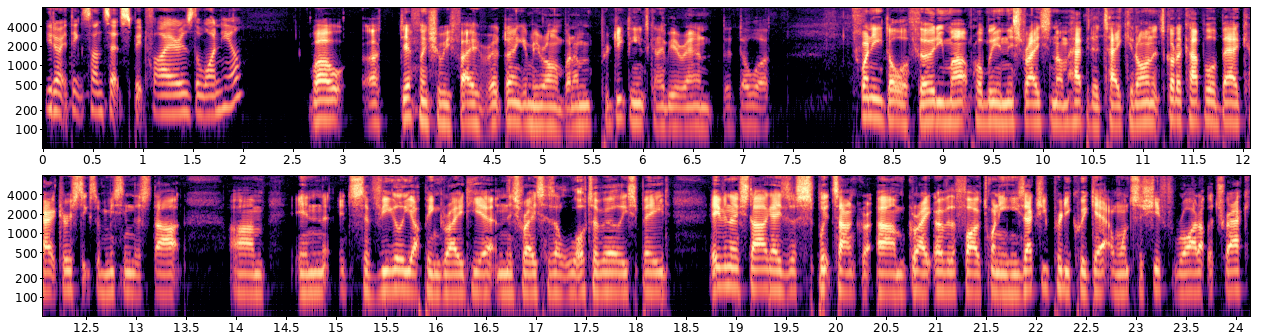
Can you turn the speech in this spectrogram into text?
you don't think Sunset Spitfire is the one here. Well, uh, definitely should be favourite. Don't get me wrong, but I'm predicting it's going to be around the dollar twenty dollar thirty mark probably in this race, and I'm happy to take it on. It's got a couple of bad characteristics of missing the start. Um, in it's severely up in grade here, and this race has a lot of early speed. Even though Stargazer's splits aren't um, great over the 520, he's actually pretty quick out and wants to shift right up the track.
